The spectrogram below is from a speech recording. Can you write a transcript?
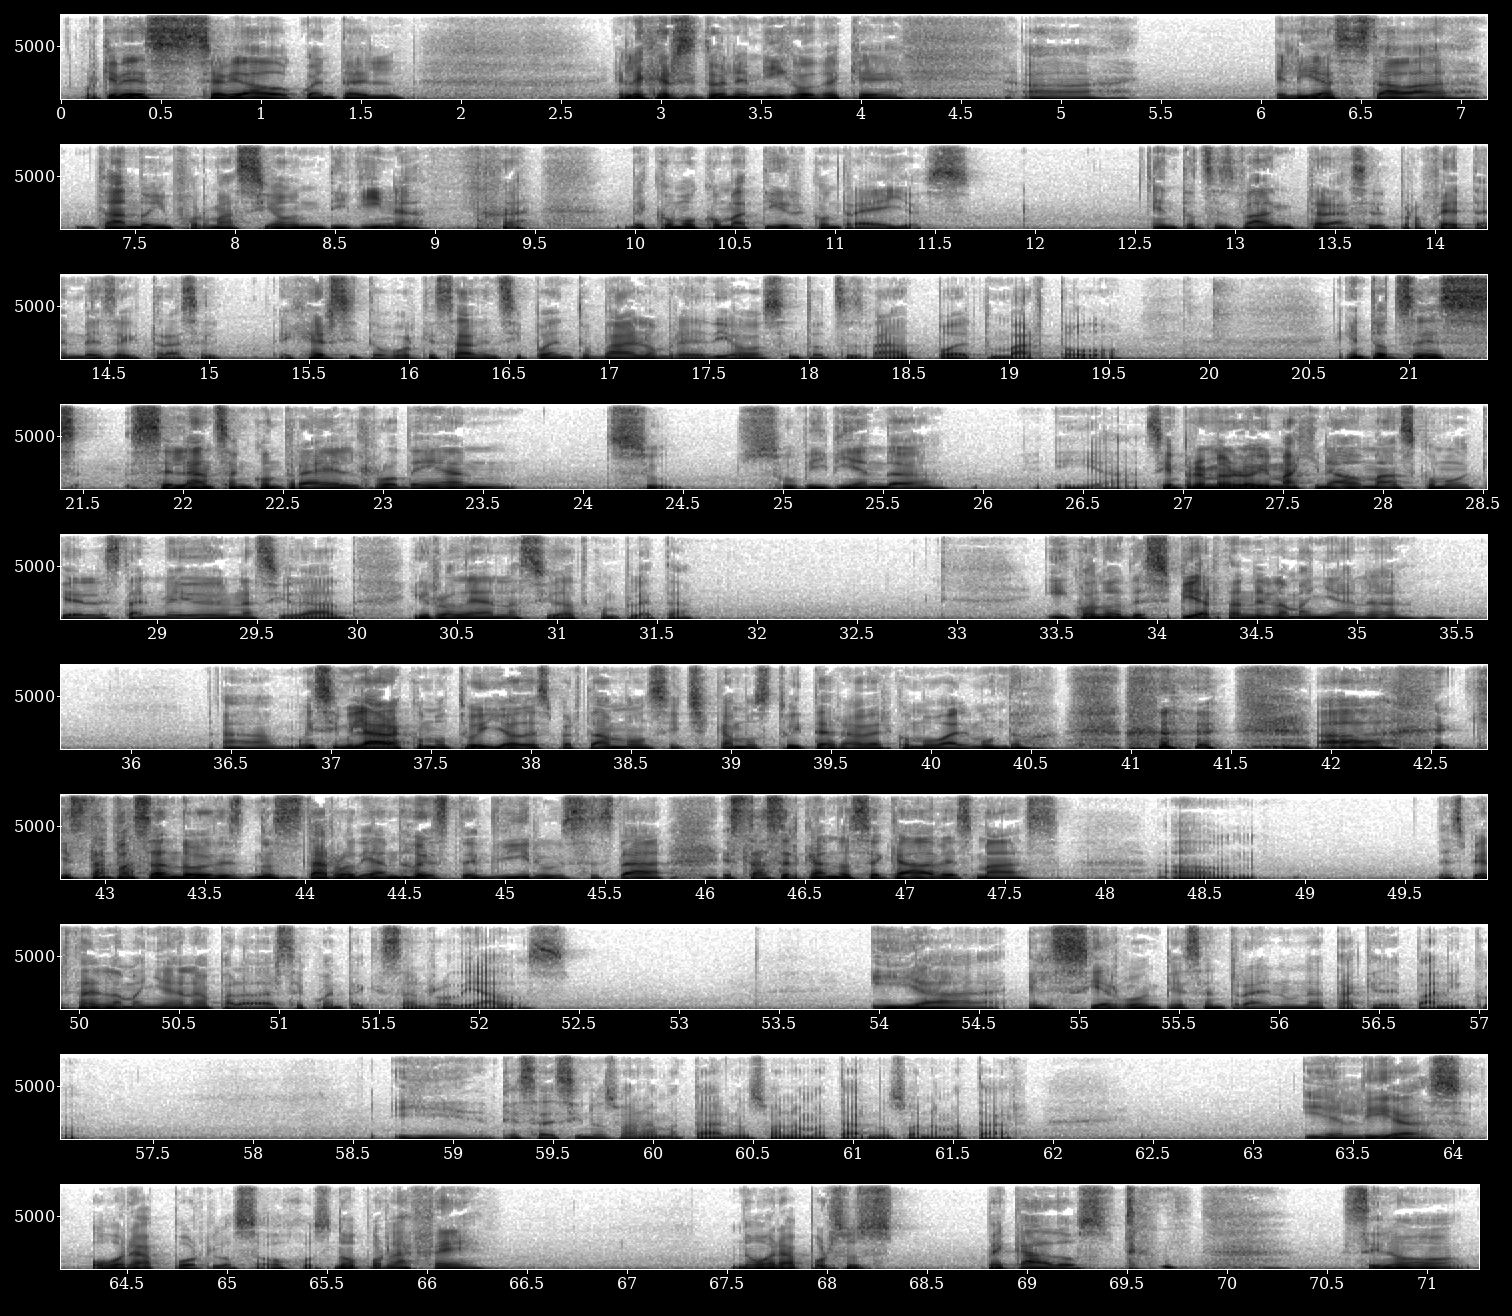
Porque ves, se había dado cuenta el, el ejército enemigo de que ah, Elías estaba dando información divina de cómo combatir contra ellos. Entonces van tras el profeta en vez de tras el ejército porque saben si pueden tumbar al hombre de Dios, entonces van a poder tumbar todo. Entonces se lanzan contra él, rodean su, vivienda. Y siempre me lo he imaginado más como que él está en medio de una ciudad y rodean la ciudad completa. Y cuando despiertan en la mañana, ah, muy similar a como tú y yo despertamos y checamos Twitter a ver cómo va el mundo. Ah, ¿Qué está pasando? Nos está rodeando este virus, está, está acercándose cada vez más. Um, despiertan en la mañana para darse cuenta que están rodeados. Y ah, el siervo empieza a entrar en un ataque de pánico. Y empieza a decir, nos van a matar, nos van a matar, nos van a matar. Y Elías ora por los ojos, no por la fe, no ora por sus pecados, sino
